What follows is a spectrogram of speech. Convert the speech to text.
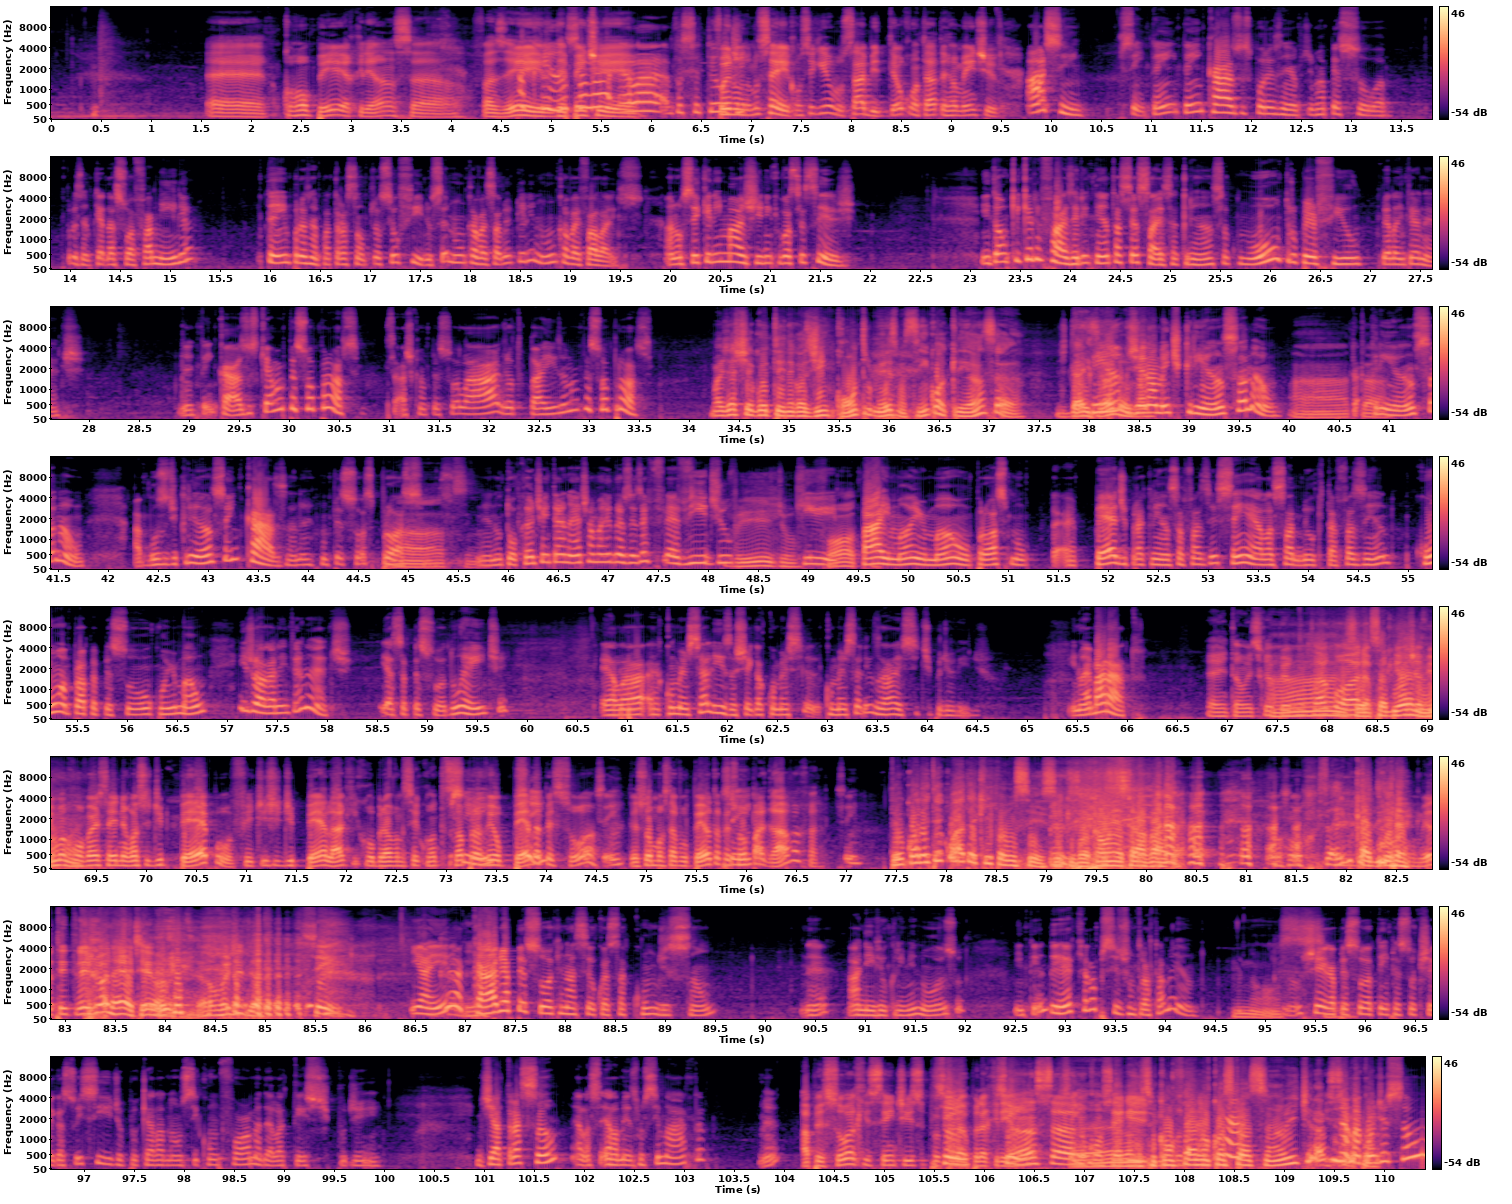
é, corromper a criança, fazer a criança, de repente. Ela, ela você tem foi, no, não sei, conseguiu, sabe, ter o contato realmente. Ah, sim. Sim, tem, tem casos, por exemplo, de uma pessoa, por exemplo, que é da sua família, tem, por exemplo, atração para o seu filho. Você nunca vai saber, porque ele nunca vai falar isso. A não ser que ele imagine que você seja. Então, o que, que ele faz? Ele tenta acessar essa criança com outro perfil pela internet. Né? Tem casos que é uma pessoa próxima. Você acha que é uma pessoa lá de outro país é uma pessoa próxima. Mas já chegou a ter negócio de encontro mesmo, assim, com a criança? De 10 criança, anos? Né? Geralmente né? criança não. Ah, tá. Criança não. Abuso de criança é em casa, né? Com pessoas próximas. Ah, né? No tocante à internet, a maioria das vezes é, é vídeo. Vídeo. Que foto. pai, mãe, irmão, o próximo é, pede para a criança fazer sem ela saber o que está fazendo, com a própria pessoa ou com o irmão, e joga na internet. E essa pessoa doente, ela é, comercializa, chega a comercializar esse tipo de vídeo. E não é barato. É, então isso que eu ia ah, perguntar agora. Sabia eu já vi uma conversa aí, negócio de pé, pô, fetiche de pé lá, que cobrava não sei quanto, só sim, pra ver o pé sim, da pessoa. Sim. A pessoa mostrava o pé, outra pessoa sim. pagava, cara. Sim. Tem um 44 aqui pra você, se você quiser com a unha cravada. Isso aí é brincadeira. O meu tem três joanetes, hein, pelo amor de Deus. Sim. E aí Cadê? cabe à pessoa que nasceu com essa condição, né, a nível criminoso, entender que ela precisa de um tratamento. Nossa. Não chega, a pessoa tem pessoa que chega a suicídio porque ela não se conforma dela ter esse tipo de, de atração, ela, ela mesma se mata, né? A pessoa que sente isso por, sim, pela, pela, criança sim, não consegue. Ela não se conforma consegue... com a situação é. e tira a vida. É uma condição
